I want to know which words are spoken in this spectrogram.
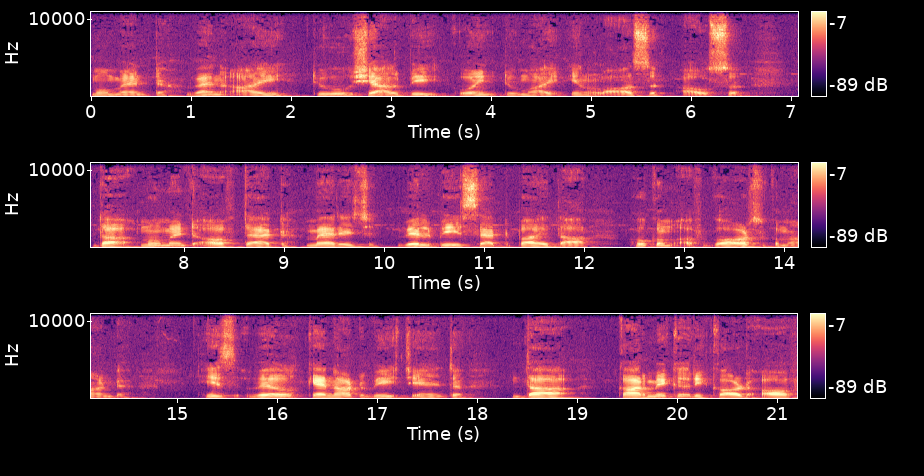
moment when I too shall be going to my in law's house. The moment of that marriage will be set by the hukum of God's command. His will cannot be changed. The karmic record of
